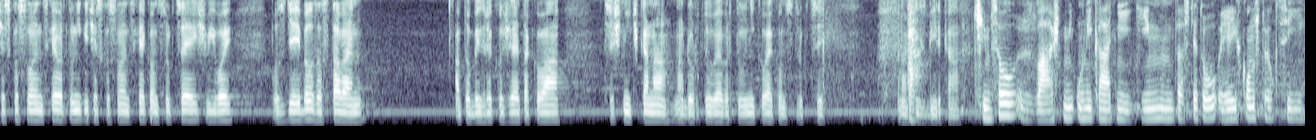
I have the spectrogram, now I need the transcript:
československé vrtulníky, československé konstrukce, jejichž vývoj později byl zastaven. A to bych řekl, že je taková třešnička na, na dortu ve vrtulníkové konstrukci v našich A sbírkách. Čím jsou zvláštní, unikátní? Tím prostě tou jejich konstrukcí?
